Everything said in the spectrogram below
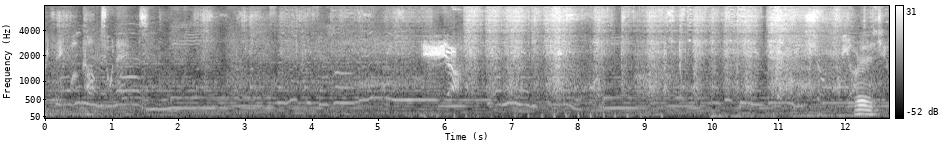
everything will come to an end. Yeah! Wait.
